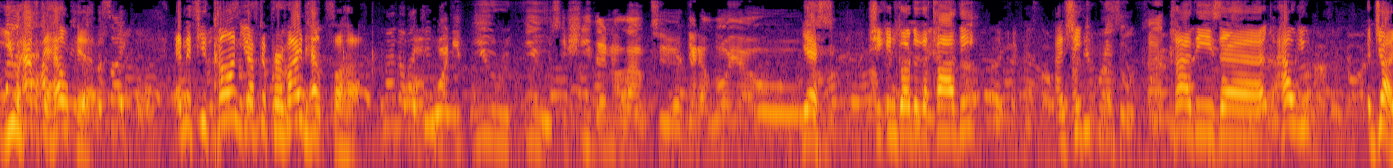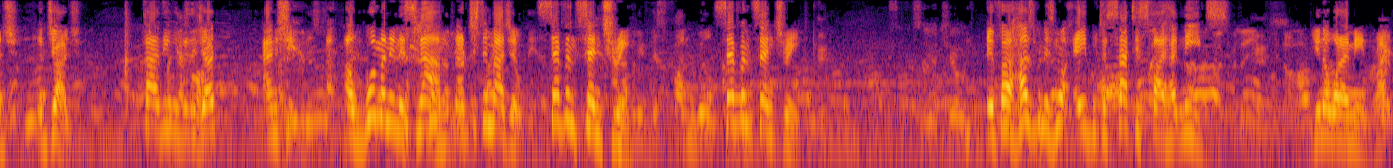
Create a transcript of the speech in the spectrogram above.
you have to help her. And if you can't, you have to provide help for her. Or what if you refuse? Is she then allowed to get a lawyer or? Yes, some- she can go to the Qadi and How she do you pronounce it? Qadi? Qadi is a how do you a judge, the judge. Qadi will be the judge, and she a, a woman in Islam. Now just imagine, seventh century, seventh century. If her husband is not able to satisfy her needs, you know what I mean, right?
